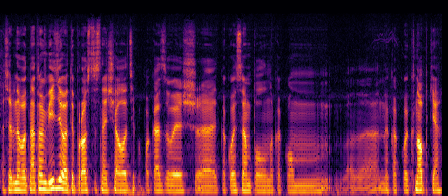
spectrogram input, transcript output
Особенно вот на том видео ты просто сначала типа показываешь, э, какой сэмпл на каком, э, на какой кнопке,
